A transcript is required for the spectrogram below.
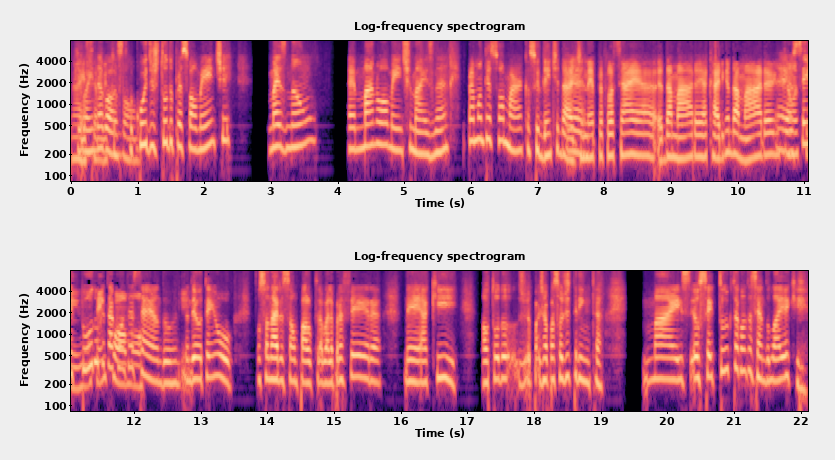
Ah, que eu isso é ainda muito gosto. bom. Eu cuido de tudo pessoalmente, mas não é, manualmente mais, né? Pra manter sua marca, sua identidade, É. né? Pra falar assim, ah, é, a- é da Mara, é a carinha da Mara. É, então, eu assim, sei não tudo tem que tá como... acontecendo, entendeu? Eu tenho funcionário em São Paulo que trabalha para feira, né? Aqui, ao todo, já, passou de 30. Mas eu sei tudo que tá acontecendo lá e aqui.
